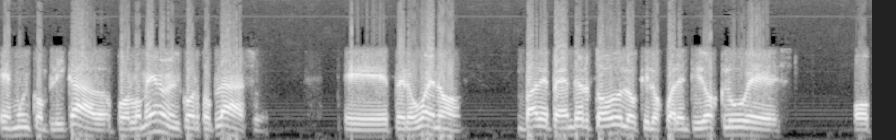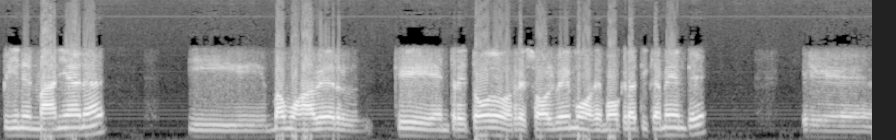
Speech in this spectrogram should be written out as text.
es muy complicado, por lo menos en el corto plazo. pero bueno, va a depender todo lo que los 42 clubes opinen mañana y vamos a ver que entre todos resolvemos democráticamente eh,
